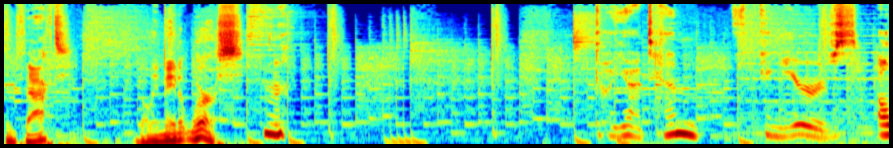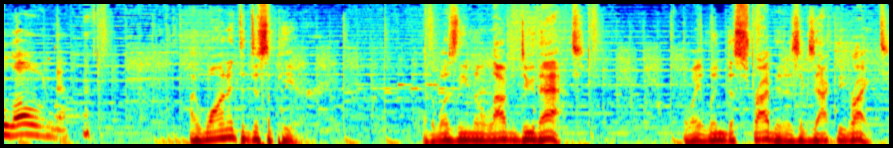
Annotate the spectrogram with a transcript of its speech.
In fact, it only made it worse. Hmm. God, yeah, 10 fucking years alone. I wanted to disappear, but I wasn't even allowed to do that. The way Lynne described it is exactly right.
